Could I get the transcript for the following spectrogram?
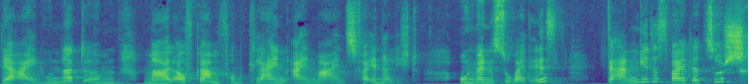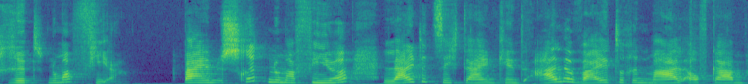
der 100 ähm, Malaufgaben vom kleinen 1x1 verinnerlicht. Und wenn es soweit ist, dann geht es weiter zu Schritt Nummer 4. Beim Schritt Nummer 4 leitet sich dein Kind alle weiteren Malaufgaben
